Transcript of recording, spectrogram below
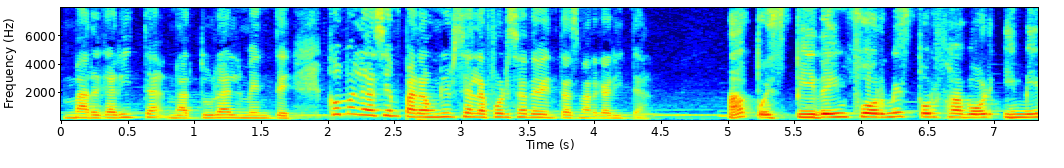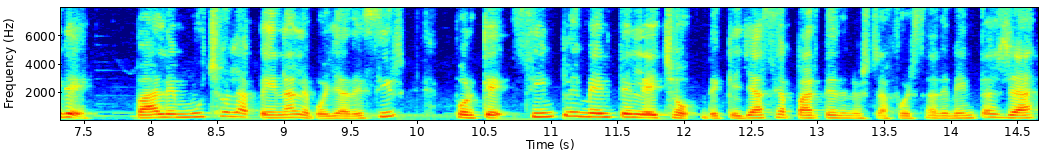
Margarita naturalmente. ¿Cómo le hacen para unirse a la fuerza de ventas, Margarita? Ah, pues pide informes, por favor, y mire, vale mucho la pena, le voy a decir, porque simplemente el hecho de que ya sea parte de nuestra fuerza de ventas ya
